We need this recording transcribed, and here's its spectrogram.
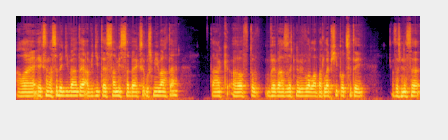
ale jak se na sebe díváte a vidíte sami sebe, jak se usmíváte, tak eh, v to ve vás začne vyvolávat lepší pocity, začne se,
